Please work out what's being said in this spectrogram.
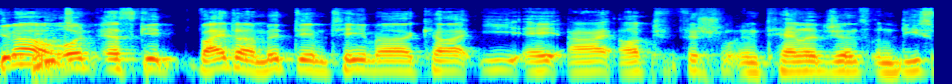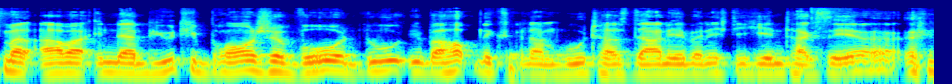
Genau, Gut. und es geht weiter mit dem Thema KI, AI, Artificial Intelligence und diesmal aber in der Beauty-Branche, wo du überhaupt nichts mit am Hut hast, Daniel, wenn ich dich jeden Tag sehe. äh,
